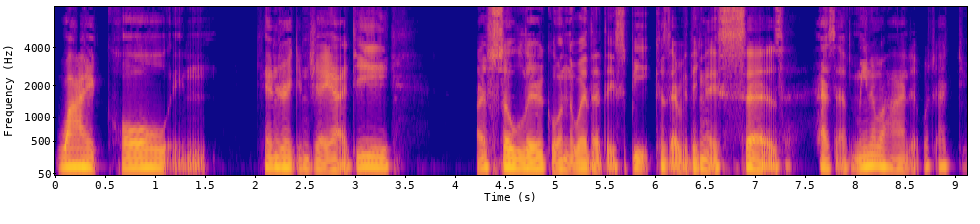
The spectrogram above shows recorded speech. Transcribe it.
why Cole and Kendrick and JID are so lyrical in the way that they speak because everything they says has a meaning behind it, which I do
